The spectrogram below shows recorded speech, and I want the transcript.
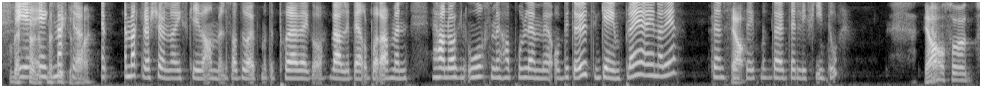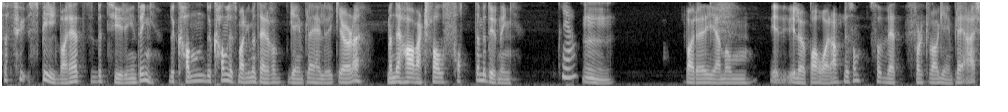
Så det Jeg, føles jeg, mest riktig for meg. jeg, jeg merker det selv når jeg skriver anmeldelser, at da jeg på en måte prøver jeg å være litt bedre på det. Men jeg har noen ord som jeg har problemer med å bytte ut. Gameplay er en av de. Den syns Ja. jeg på en måte er et veldig fint ord. Ja, altså, Spillbarhet betyr ingenting. Du kan, du kan liksom argumentere for at gameplay heller ikke gjør det, men det har i hvert fall fått en betydning. Ja. Mm. Bare gjennom i, i løpet av åra, liksom. Så vet folk hva gameplay er.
